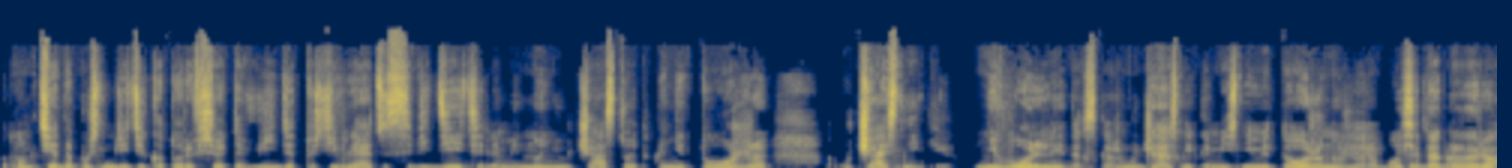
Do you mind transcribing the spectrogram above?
Потом те, допустим, дети, которые все это видят, то есть являются свидетелями, но не участвуют, они тоже участники, невольные, так скажем, да. участниками, и с ними тоже нужно работать. Я всегда говорю,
